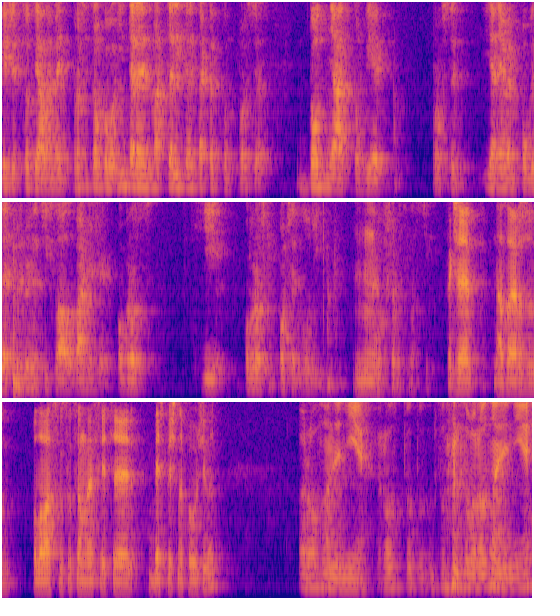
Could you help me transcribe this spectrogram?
keďže sociálne médiá, proste celkovo internet má celý svet, tak sa to proste do dňa to vie proste, ja neviem povedať približné číslo, ale vážne, že obrovský, obrovský počet ľudí Mhm, vo všeobecnosti. Takže na záver, že podľa vás sú sociálne siete bezpečné používať? Rozhodne nie. Roz, to, to, to, to, to rozhodne nie,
